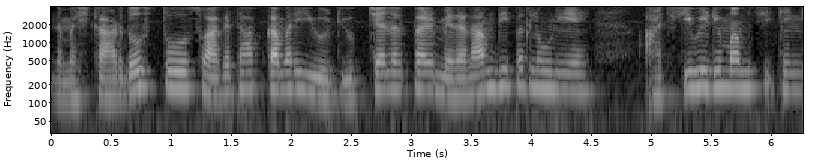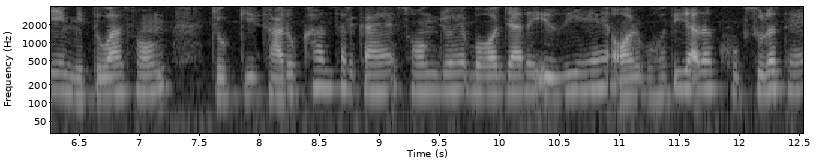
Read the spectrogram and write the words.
नमस्कार दोस्तों, स्वागत है आपका हमारे YouTube चैनल पर। मेरा नाम दीपक लोनी है। आज की वीडियो में हम सीखेंगे मितुआ सॉन्ग जो कि शाहरुख खान सर का है। सॉन्ग जो है बहुत ज़्यादा इजी है और बहुत ही ज़्यादा खूबसूरत है।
